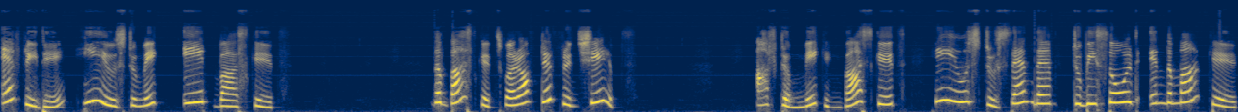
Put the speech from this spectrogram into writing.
Every day he used to make eight baskets. The baskets were of different shapes. After making baskets, he used to send them to be sold in the market.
